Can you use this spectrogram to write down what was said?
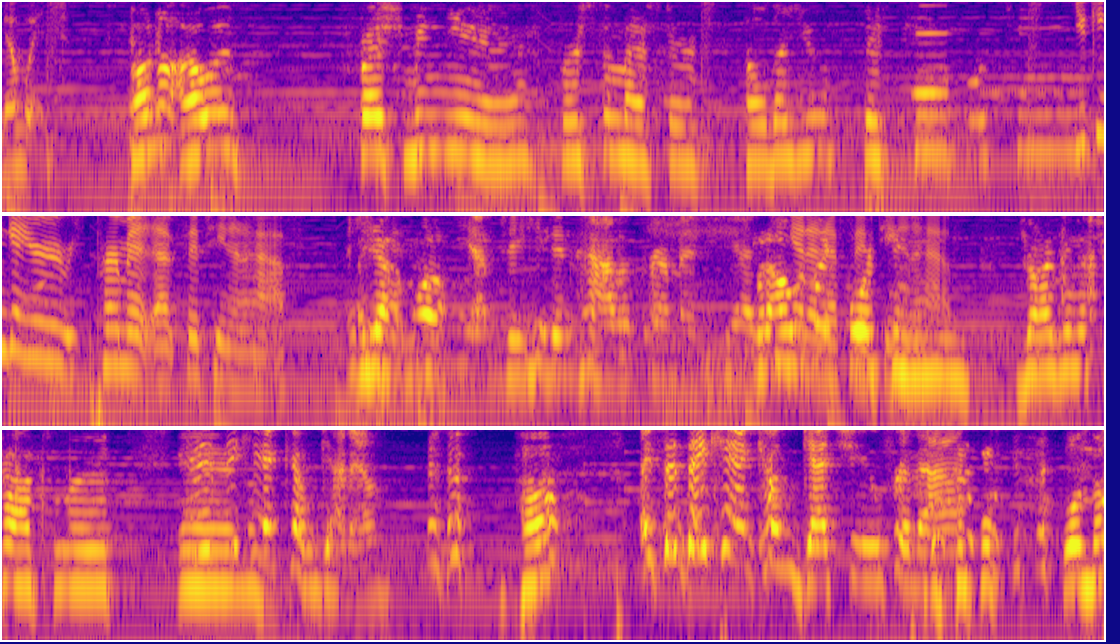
know it. Oh no, I was freshman year, first semester. How old are you? 15, 14? You can get your permit at 15 and a half. He Yeah, didn't- well- yeah, he didn't have a permit. He had, But You I can was get it like at 15 14, and a half. driving to Chatsworth, And... they can't come get him. huh? I said they can't come get you for that. Well, no,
